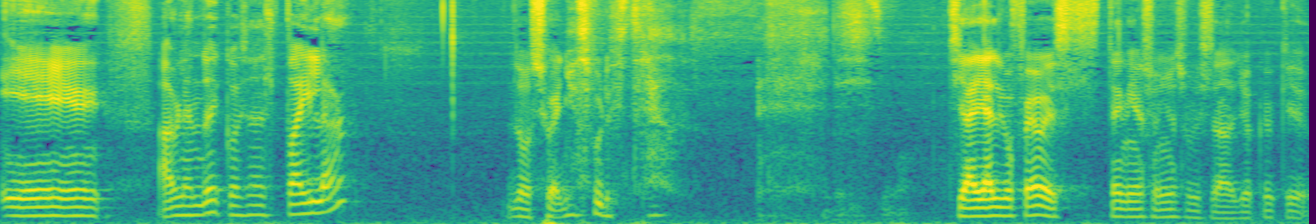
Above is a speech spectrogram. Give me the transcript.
Y hablando de cosas baila, los sueños frustrados. Si hay algo feo es tener sueños frustrados. Yo creo que,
